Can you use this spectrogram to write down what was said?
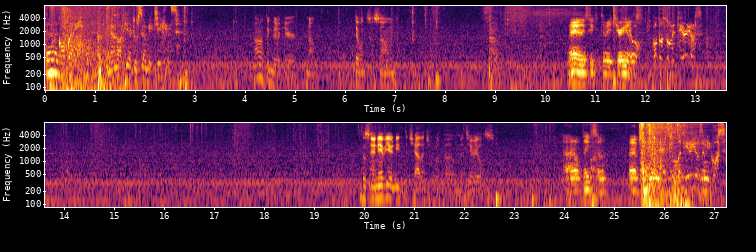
I want to go to the portal. Company. They're not here to sell me chickens. I don't think they're here. No. They went to zone. Man, let's get the materials. Yo, got us some materials. Does any of you need the challenge for the materials? I don't think so. I have some materials, amigos.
